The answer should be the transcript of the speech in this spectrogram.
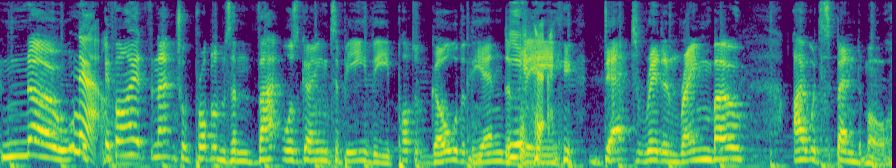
No. No. If, if I had financial problems and that was going to be the pot of gold at the end of Yeah. the debt ridden rainbow, I would spend more.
